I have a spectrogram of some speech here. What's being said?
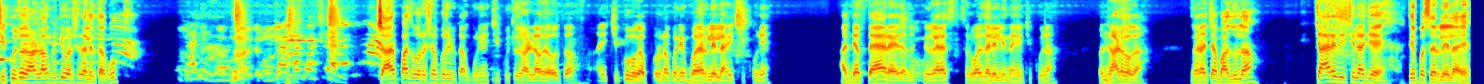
चिकूचं झाड लावून किती वर्ष झालेत काकू? चार पाच वर्षापूर्वी काकूने हे चिकूचं झाड लावलं होतं. आणि चिकू बघा पूर्णपणे बहरलेलं आहे चिकूने. अद्याप तयार आहेत अजून पिकायला सुरुवात झालेली नाही आहे चिकूला. पण झाड बघा घराच्या बाजूला चार दिशेला जे आहे ते पसरलेलं आहे.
